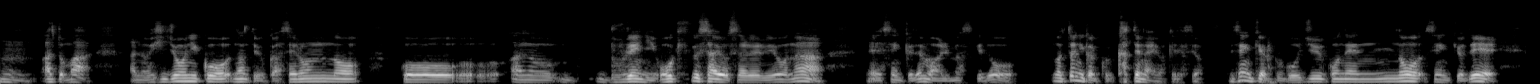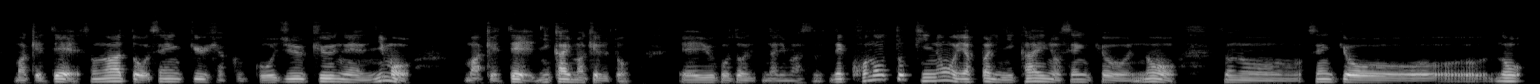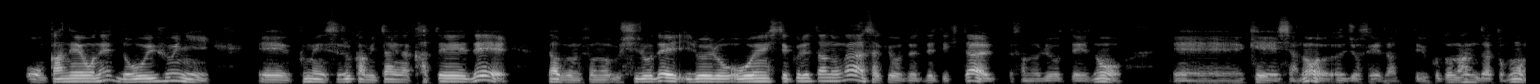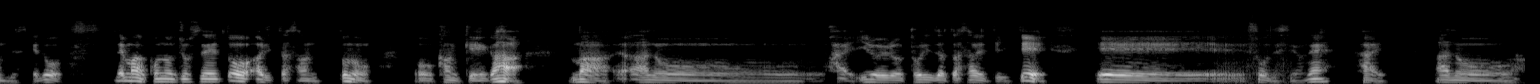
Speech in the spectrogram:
うん。あと、まあ、あの、非常にこう、なんていうか、世論の、こう、あの、ブレに大きく作用されるような、えー、選挙でもありますけど、まあ、とにかく勝てないわけですよ。1955年の選挙で負けて、その後、1959年にも負けて、2回負けると。え、いうことになります。で、この時のやっぱり2回の選挙の、その、選挙のお金をね、どういうふうに、えー、工面するかみたいな過程で、多分その後ろでいろいろ応援してくれたのが、先ほど出てきた、その料亭の、えー、経営者の女性だっていうことなんだと思うんですけど、で、まあ、この女性と有田さんとの関係が、まあ、あのー、はい、いろいろ取り沙汰されていて、えー、そうですよね。はい。あのー、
